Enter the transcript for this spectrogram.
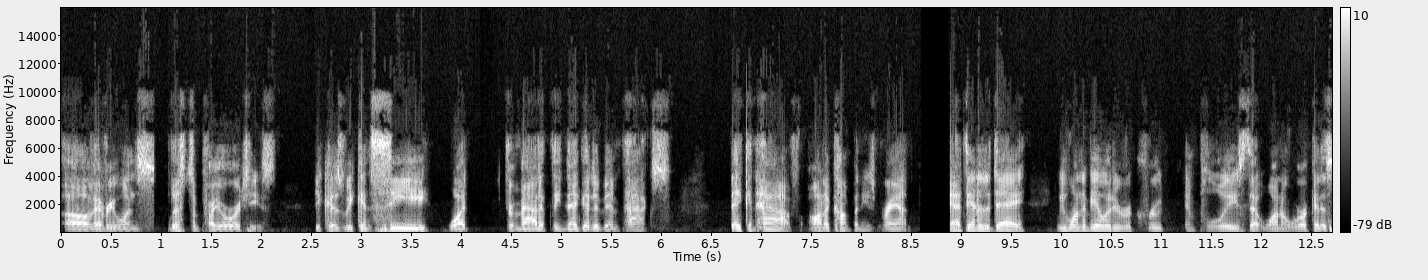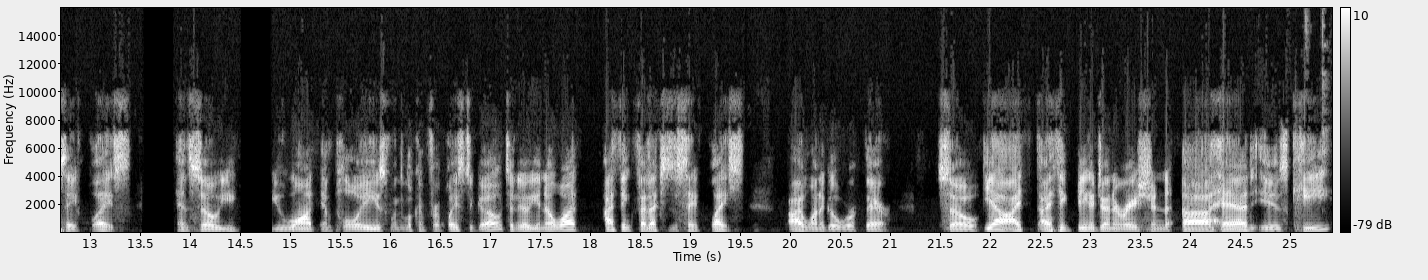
of everyone's list of priorities because we can see what dramatically negative impacts they can have on a company's brand. And at the end of the day, we want to be able to recruit employees that want to work at a safe place. And so you you want employees when looking for a place to go to know, you know what? I think FedEx is a safe place. I want to go work there. So yeah, I, I think being a generation ahead is key.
